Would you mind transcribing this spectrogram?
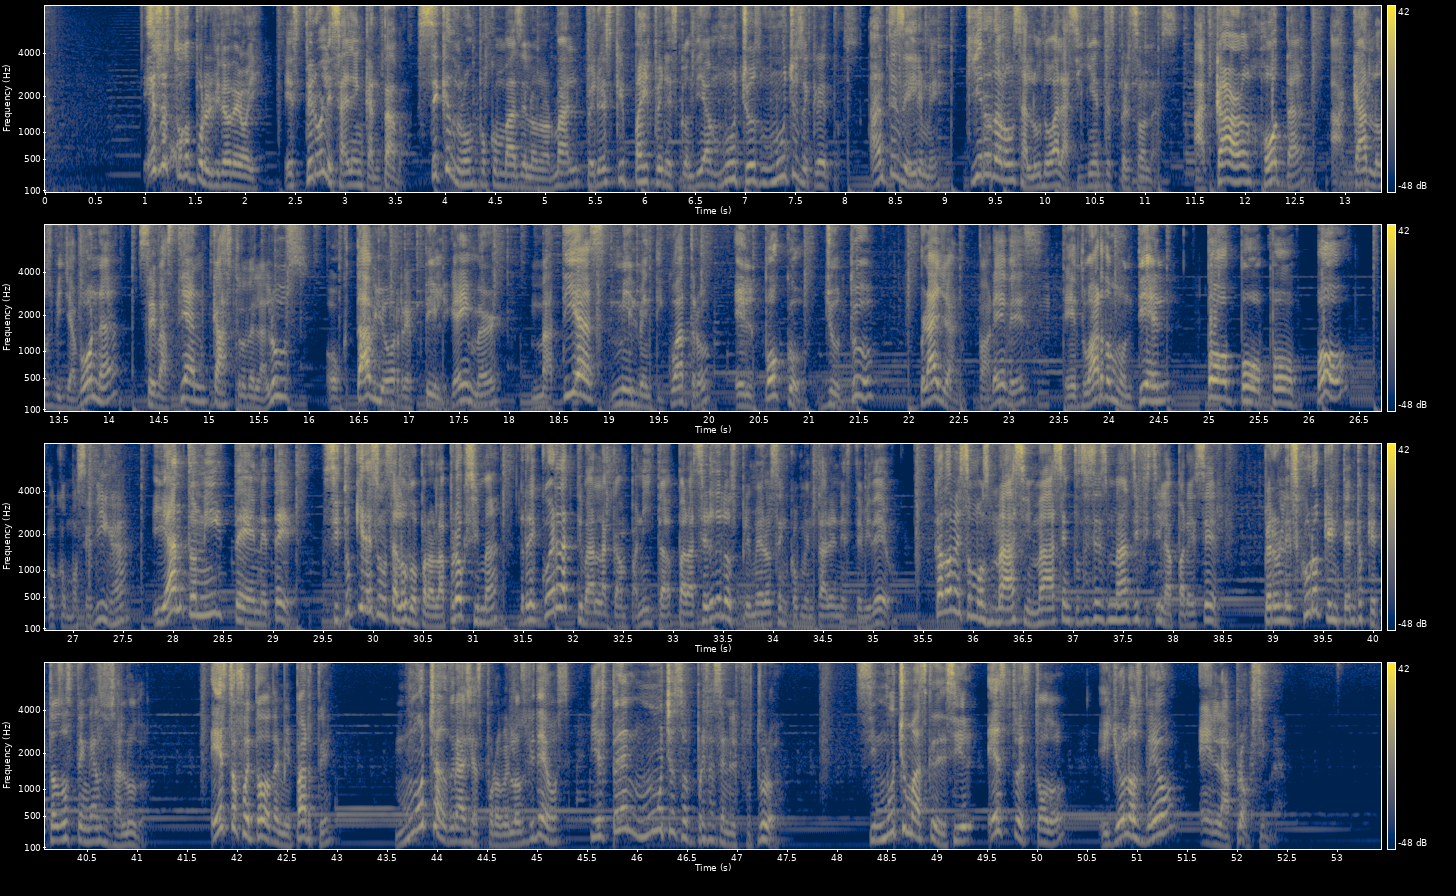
Eso es todo por el video de hoy. Espero les haya encantado. Sé que duró un poco más de lo normal, pero es que Piper escondía muchos, muchos secretos. Antes de irme, quiero dar un saludo a las siguientes personas. A Carl J, a Carlos Villabona, Sebastián Castro de la Luz, Octavio Reptil Gamer, Matías 1024, El Poco YouTube, Brian Paredes, Eduardo Montiel, Po Po Po Po, como se diga, y Anthony TNT. Si tú quieres un saludo para la próxima, recuerda activar la campanita para ser de los primeros en comentar en este video. Cada vez somos más y más, entonces es más difícil aparecer, pero les juro que intento que todos tengan su saludo. Esto fue todo de mi parte. Muchas gracias por ver los videos y esperen muchas sorpresas en el futuro. Sin mucho más que decir, esto es todo y yo los veo en la próxima.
